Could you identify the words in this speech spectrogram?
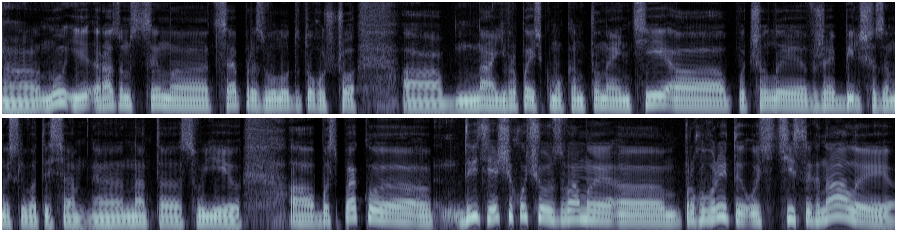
Е, Ну і разом з цим е, це призвело до того, що е, на європейському континенті почали вже більше замислюватися над своєю безпекою. Дивіться, я ще хочу з вами проговорити ось ці сигнали,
